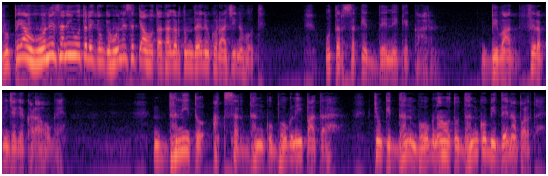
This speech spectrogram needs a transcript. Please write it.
रुपया होने से नहीं उतरे, क्योंकि होने से क्या होता था अगर तुम देने को राज़ी ना होते? उतर सके देने के कारण। विवाद फिर अपनी जगह खड़ा हो गया। धनी तो अक्सर धन को भोग नहीं पाता है। क्योंकि धन भोगना हो तो धन को भी देना पड़ता है।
